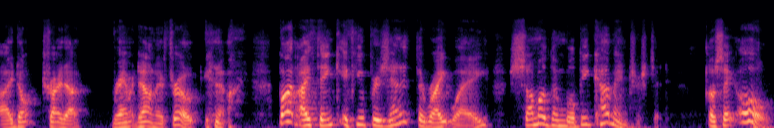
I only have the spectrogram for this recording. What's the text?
I don't try to ram it down their throat, you know. But I think if you present it the right way, some of them will become interested. They'll say, "Oh,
